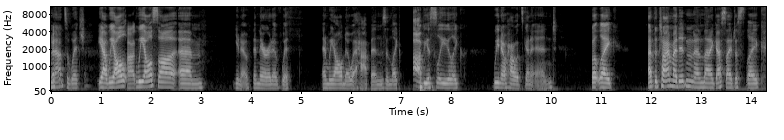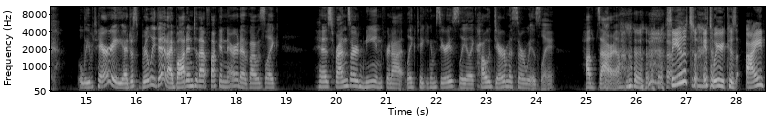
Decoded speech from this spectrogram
that's a witch. Yeah we all we all saw um you know the narrative with and we all know what happens and like obviously like we know how it's gonna end. But like at the time i didn't and then i guess i just like believed harry. I just really did. I bought into that fucking narrative. I was like his friends are mean for not like taking him seriously. Like how dare mr weasley dare See, it's it's weird because I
